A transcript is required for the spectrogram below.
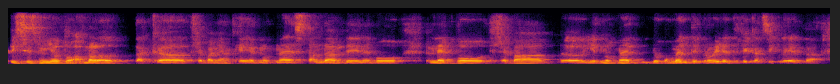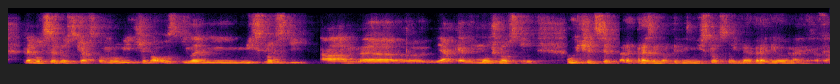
když jsi zmínil to AML, tak eh, třeba nějaké jednotné standardy nebo, nebo třeba eh, jednotné dokumenty pro identifikaci klienta, nebo se dost často mluví třeba o sdílení místností a eh, nějaké možnosti půjčit si reprezentativní místnost někde v regionech.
